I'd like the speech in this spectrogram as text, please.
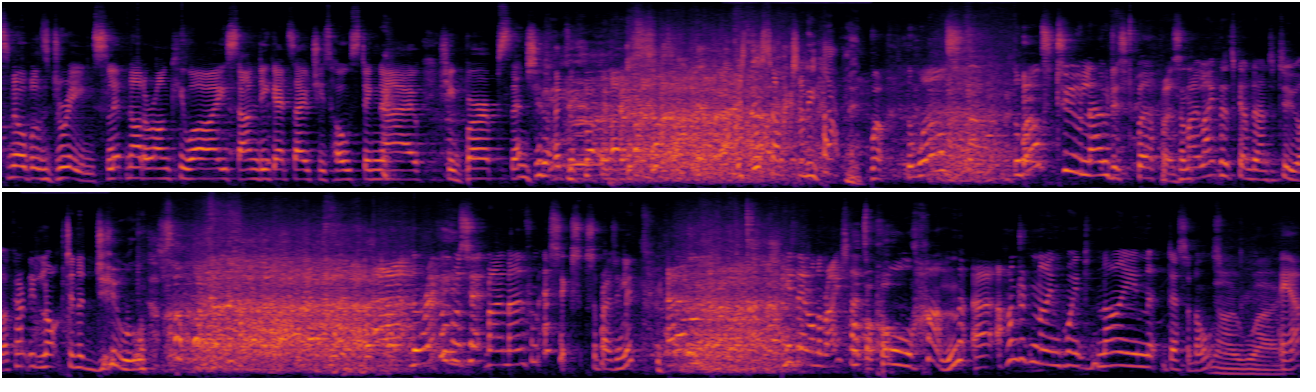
Ross Noble's dream? Slipknot are on QI, Sandi gets out, she's hosting now, she burps, then she lets it like... Is this actually happening? well, the world's the world's two loudest burpers, and I like that it's come down to two, are currently locked in a duel. Uh, the record was set by a man from Essex, surprisingly. Um, he's there on the right. That's Paul Hunn. Uh, 109.9 decibels. No way. Yeah,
